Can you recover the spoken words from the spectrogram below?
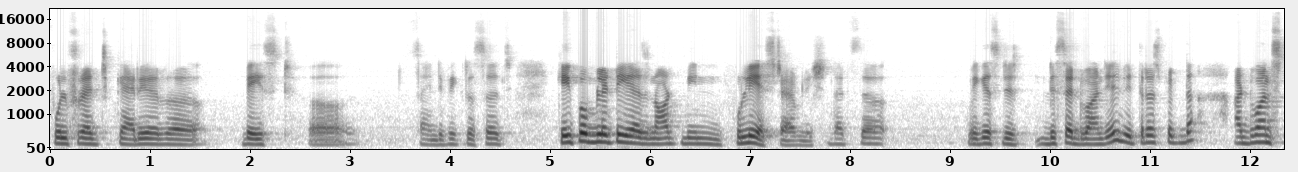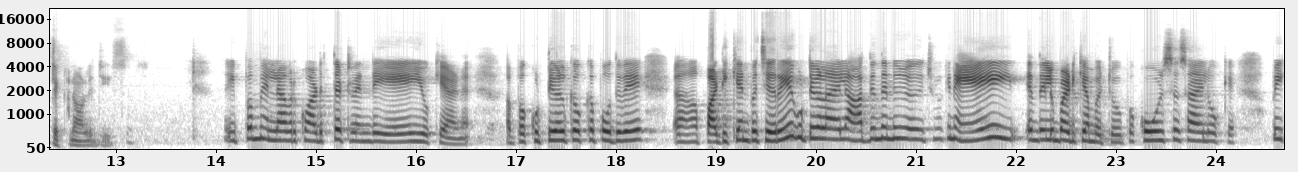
full-fledged career-based uh, scientific research capability has not been fully established. That's the biggest dis- disadvantage with respect to the advanced technologies. ഇപ്പം എല്ലാവർക്കും അടുത്ത ട്രെൻഡ് എ ഐ ഒക്കെയാണ്. അപ്പോൾ കുട്ടികൾക്കൊക്കെ പൊതുവേ പഠിക്കാൻ ഇപ്പോൾ ചെറിയ കുട്ടികളായാലും ആദ്യം തന്നെ ചോദിക്കുന്ന എ ഐ എന്തെങ്കിലും പഠിക്കാൻ പറ്റുമോ? ഇപ്പോൾ കോഴ്സസ് ആയാലും ഒക്കെ. അപ്പോൾ ഈ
